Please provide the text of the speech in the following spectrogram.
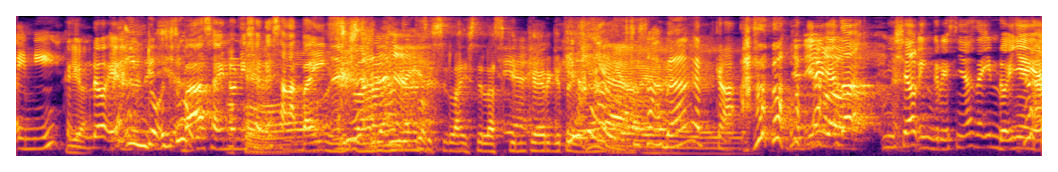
ini. ke Iya. Indo ya Indo itu Bahasa Indonesia-nya Oh. sangat baik. Jadi ingredients istilah-istilah skincare gitu ya. Iya, Iya, susah iya, banget, iya, Kak. iya. jadi biasa Michelle Inggrisnya saya Indonya ya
